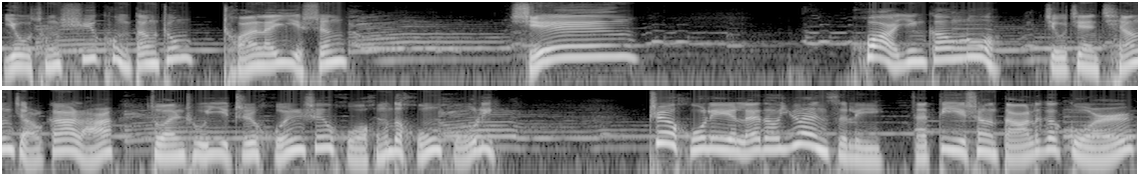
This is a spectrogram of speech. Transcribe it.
又从虚空当中传来一声：“行。”话音刚落，就见墙角旮旯钻出一只浑身火红的红狐狸。这狐狸来到院子里，在地上打了个滚儿，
